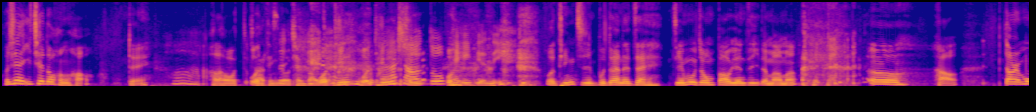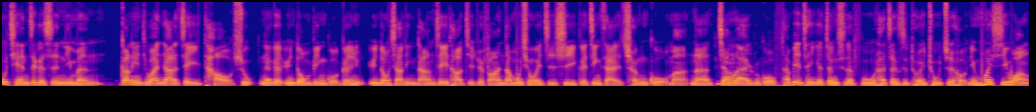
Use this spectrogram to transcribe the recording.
我现在一切都很好，对。哇，好了，我我停有千百，我停 我停止，想要多陪一点你，我，我停止不断的在节目中抱怨自己的妈妈。嗯、呃，好，当然目前这个是你们高年级玩家的这一套数那个运动宾果跟运动小叮当这一套解决方案，到目前为止是一个竞赛的成果嘛？那将来如果它变成一个正式的服务，它正式推出之后，你们会希望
